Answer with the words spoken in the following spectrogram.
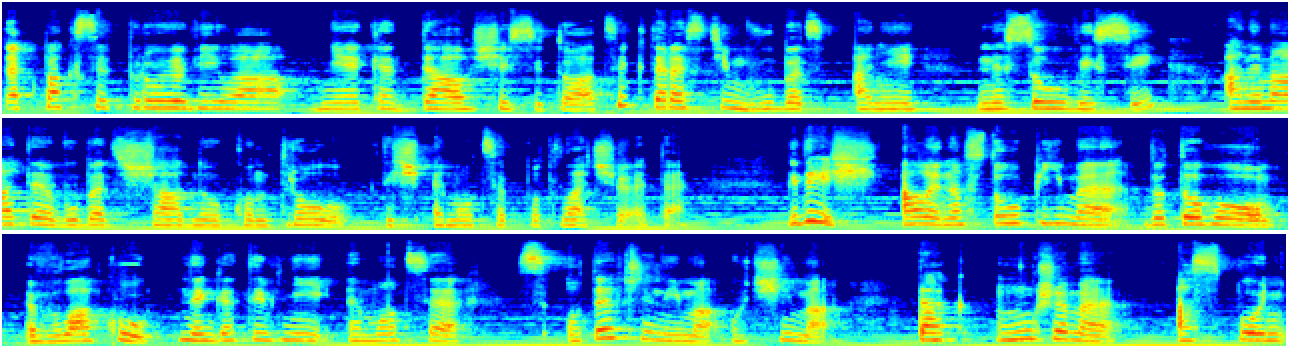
tak pak se projevila v nějaké další situaci, které s tím vůbec ani nesouvisí a nemáte vůbec žádnou kontrolu, když emoce potlačujete. Když ale nastoupíme do toho vlaku negativní emoce s otevřenýma očima, tak můžeme aspoň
